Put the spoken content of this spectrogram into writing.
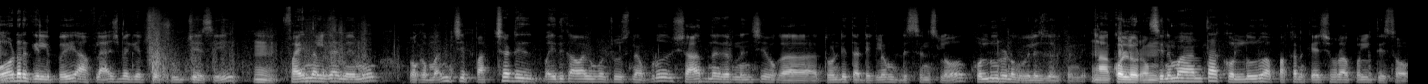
బోర్డర్కి వెళ్ళిపోయి ఆ ఫ్లాష్ బ్యాక్ ఎపిసోడ్ షూట్ చేసి ఫైనల్గా మేము ఒక మంచి పచ్చటి ఇది కావాలనుకుని చూసినప్పుడు షాద్ నగర్ నుంచి ఒక ట్వంటీ థర్టీ కిలోమీటర్ డిస్టెన్స్లో కొల్లూరు అని ఒక విలేజ్ దొరికింది. కొల్లూరు. సినిమా అంతా కొల్లూరు ఆ పక్కన కేశవరాపల్లి తీసాం.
